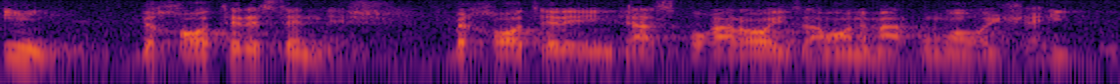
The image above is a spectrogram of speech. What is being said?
این به خاطر سنش به خاطر این که از فقرای زمان مرحوم آقای شهید بود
